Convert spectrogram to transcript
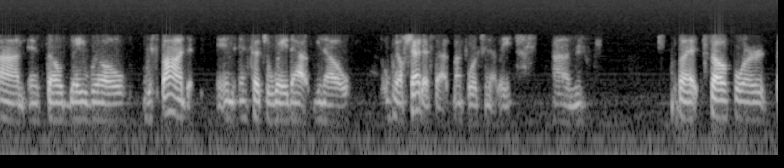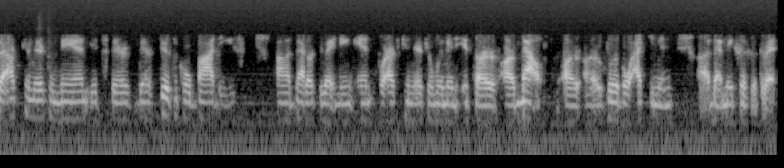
um, and so they will respond in, in such a way that you know will shut us up, unfortunately. Um, but so for the African American man, it's their their physical bodies uh, that are threatening, and for African American women, it's our our mouth, our, our verbal acumen uh, that makes us a threat.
